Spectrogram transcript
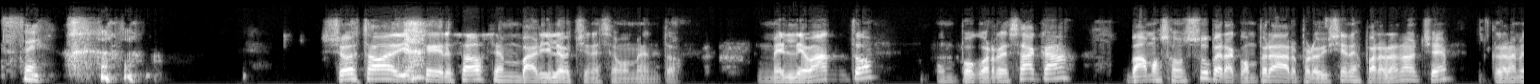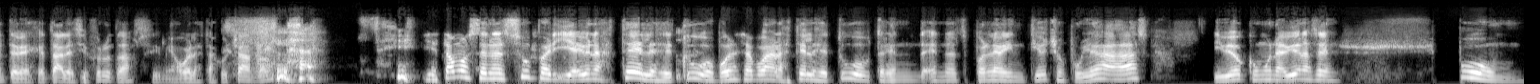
Sí. Yo estaba de viaje de egresados en Bariloche en ese momento. Me levanto, un poco resaca, vamos a un súper a comprar provisiones para la noche, claramente vegetales y frutas, si mi abuela está escuchando. Claro. Sí. Y estamos en el súper y hay unas teles de tubo, por esa época las teles de tubo, ponele 28 pulgadas, y veo como un avión hace ¡pum!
